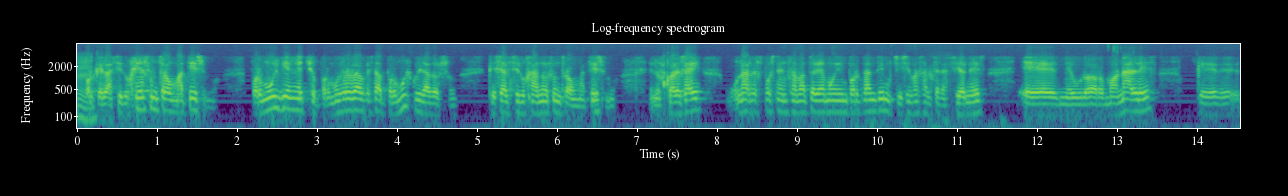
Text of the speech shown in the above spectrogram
mm. porque la cirugía es un traumatismo. Por muy bien hecho, por muy regulado que sea, por muy cuidadoso que sea el cirujano, es un traumatismo, en los cuales hay una respuesta inflamatoria muy importante y muchísimas alteraciones eh, neurohormonales que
